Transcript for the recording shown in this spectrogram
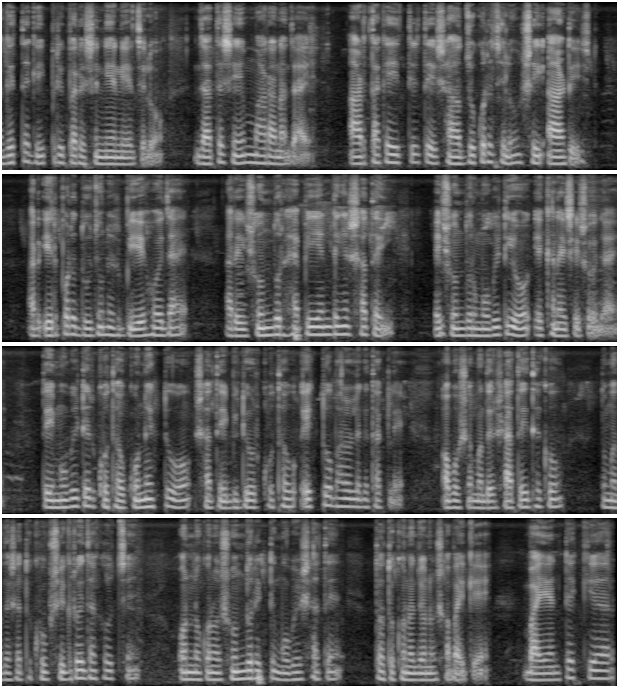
আগের থেকেই প্রিপারেশন নিয়ে নিয়েছিল যাতে সে মারা না যায়। আর তাকে এটিতে সাহায্য করেছিল সেই আর্টিস্ট আর এরপরে দুজনের বিয়ে হয়ে যায় আর এই সুন্দর হ্যাপি এন্ডিংয়ের সাথেই এই সুন্দর মুভিটিও এখানে শেষ হয়ে যায়। তো এই মুভিটির কোথাও কোনো একটুও সাথে ভিডিওর কোথাও একটুও ভালো লেগে থাকলে অবশ্যই আমাদের সাথেই থেকো। তোমাদের সাথে খুব শীঘ্রই দেখা হচ্ছে। অন্য কোনো সুন্দর একটি মুভির সাথে ততক্ষণের জন্য সবাইকে বাই অ্যান্ড টেক কেয়ার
